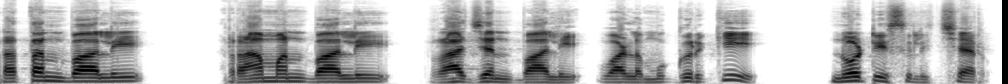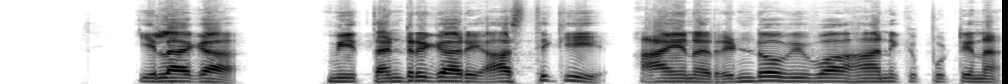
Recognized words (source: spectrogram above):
రతన్ బాలి రామన్ బాలి రాజన్ బాలి వాళ్ళ ముగ్గురికి నోటీసులిచ్చారు. ఇలాగా మీ తండ్రిగారి ఆస్తికి ఆయన రెండో వివాహానికి పుట్టిన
